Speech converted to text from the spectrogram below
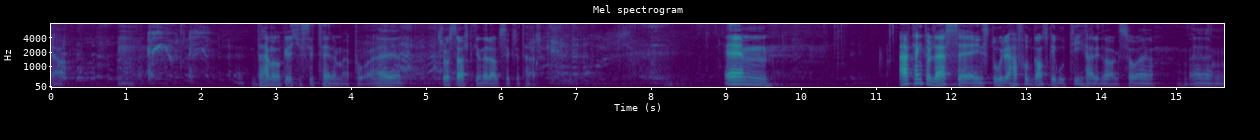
ja. Dette må dere ikke sitere meg på. Jeg er tross alt generalsekretær. Um, jeg har tenkt å lese en historie. Jeg har fått ganske god tid her i dag, så, um,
